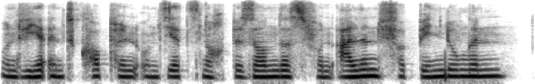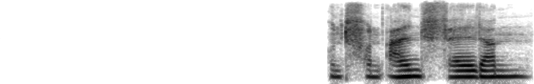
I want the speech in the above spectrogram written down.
Und wir entkoppeln uns jetzt noch besonders von allen Verbindungen und von allen Feldern,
